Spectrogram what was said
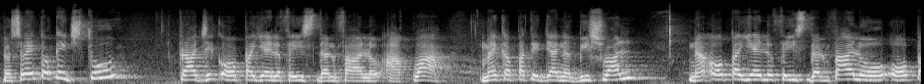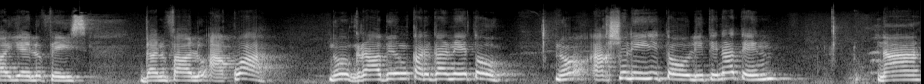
No, so ito cage 2, Project Opa Yellowface Dan Follow Aqua. May kapatid yan na visual na Opa Yellowface Dan Follow, Opa Yellowface Dan Follow Aqua. No, grabe yung karga nito. No, actually ito ulitin natin na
